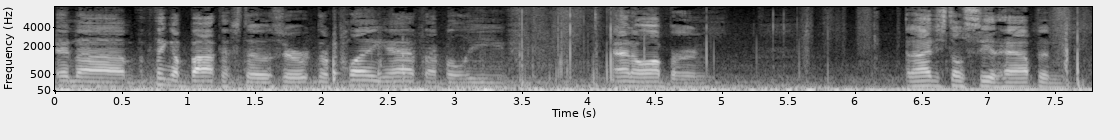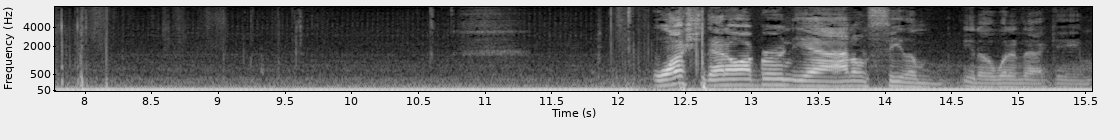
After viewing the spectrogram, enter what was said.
And uh, the thing about this, though, is they're they're playing at, I believe, at Auburn, and I just don't see it happen. Washington at Auburn, yeah, I don't see them, you know, winning that game.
